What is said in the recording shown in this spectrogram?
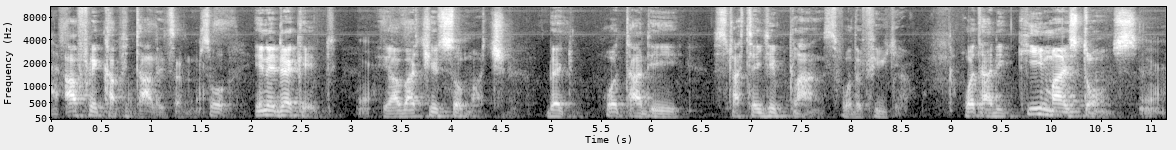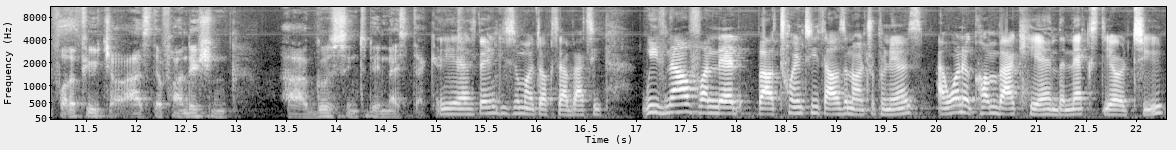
Afro-capitalism. So in a decade, Yes. you have achieved so much. But what are the strategic plans for the future? What are the key milestones Yes. for the future as the foundation uh, goes into the next decade? Yes, thank you so much, Dr. Abati. We've now funded about 20,000 entrepreneurs. I want to come back here in the next year or two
